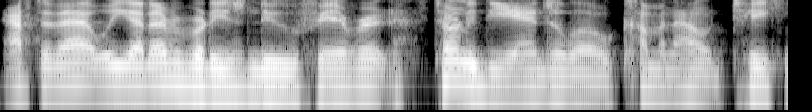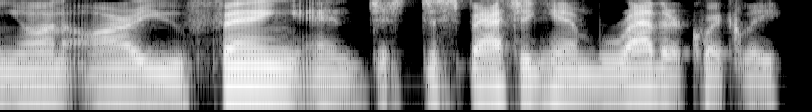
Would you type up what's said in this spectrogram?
After that, we got everybody's new favorite, Tony D'Angelo, coming out, taking on Ryu Feng and just dispatching him rather quickly.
